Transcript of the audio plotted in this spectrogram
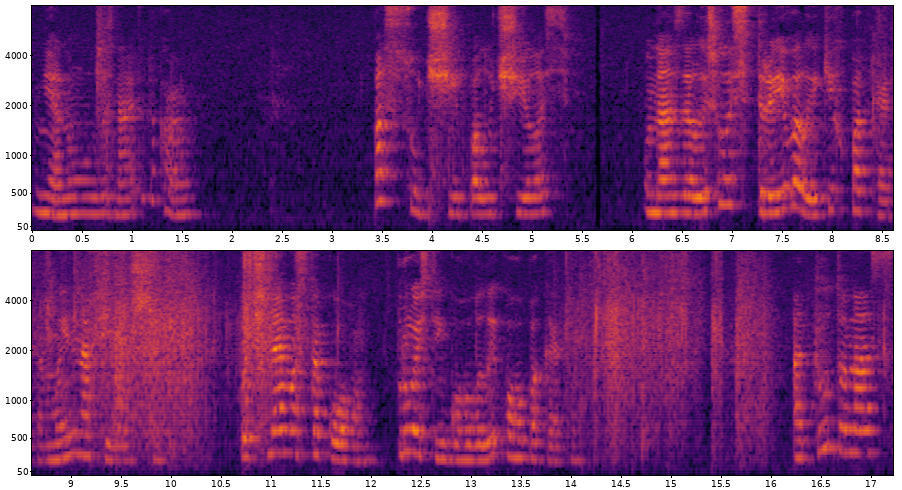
Не, ну вы знаете такая. Пасучі получилось. У нас залишилось три великих пакета. Ми на фініші. Почнемо з такого простенького великого пакету. А тут у нас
